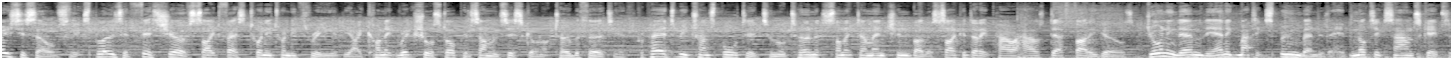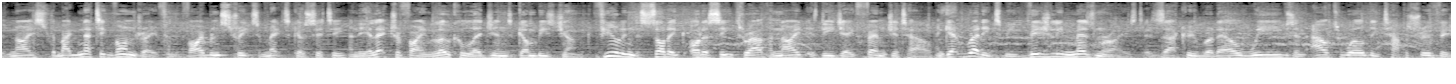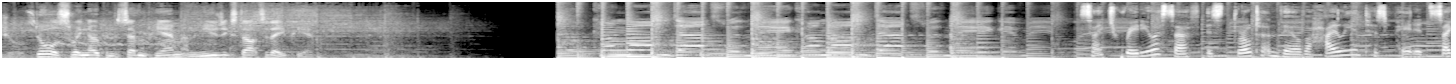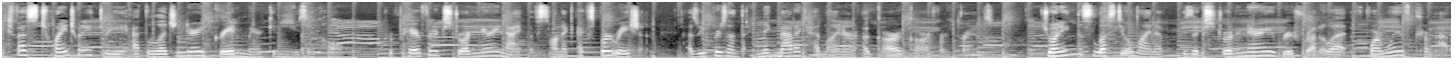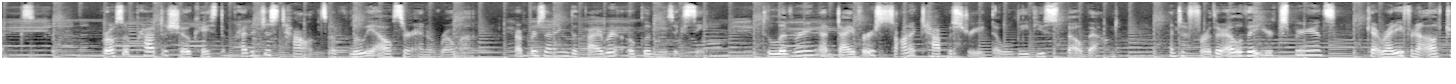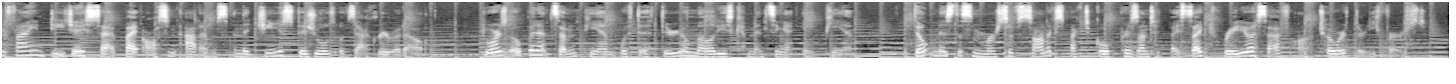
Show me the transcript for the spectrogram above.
Brace yourselves for the explosive fifth show of Psychfest 2023 at the iconic Rickshaw Stop in San Francisco on October 30th. Prepare to be transported to an alternate sonic dimension by the psychedelic powerhouse Death Valley Girls. Joining them, the enigmatic Spoonbender, the hypnotic soundscapes of Nice, the magnetic Vondre from the vibrant streets of Mexico City, and the electrifying local legends Gumby's Junk. Fueling the sonic odyssey throughout the night is DJ Fem Jatal, and get ready to be visually mesmerized as Zachary Rodell weaves an outerworldly tapestry of visuals. Doors swing open at 7 pm and the music starts at 8 pm. Psyched Radio SF is thrilled to unveil the highly anticipated Psychfest 2023 at the legendary Great American Music Hall. Prepare for an extraordinary night of sonic exploration as we present the enigmatic headliner Agar Agar from France. Joining the celestial lineup is extraordinary Ruth Radelet, formerly of Chromatics. We're also proud to showcase the prodigious talents of Louis Elser and Aroma, representing the vibrant Oakland music scene, delivering a diverse sonic tapestry that will leave you spellbound. And to further elevate your experience, get ready for an electrifying DJ set by Austin Adams and the genius visuals of Zachary Rodell. Doors open at 7 p.m. with the ethereal melodies commencing at 8 p.m. Don't miss this immersive sonic spectacle presented by Psyched Radio SF on October 31st.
